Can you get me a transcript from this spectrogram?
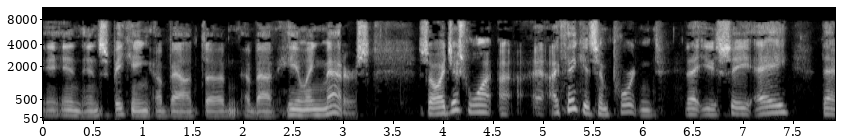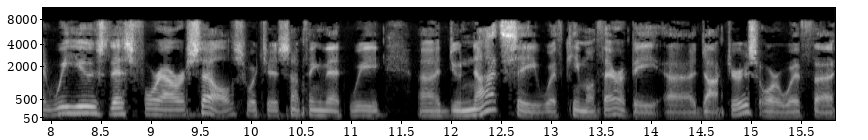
in in speaking about uh, about healing matters. So I just want, I think it's important that you see A, that we use this for ourselves, which is something that we uh, do not see with chemotherapy uh, doctors or with, uh,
